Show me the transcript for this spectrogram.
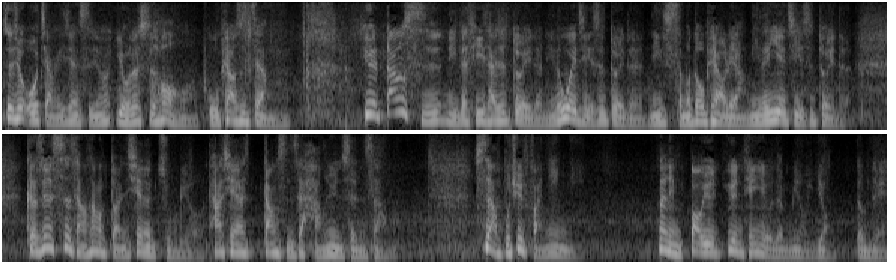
这就我讲一件事情，有的时候哦，股票是这样，因为当时你的题材是对的，你的位置也是对的，你什么都漂亮，你的业绩也是对的。可是市场上短线的主流，它现在当时在航运身上，市场不去反映你，那你抱怨怨天尤人没有用，对不对？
